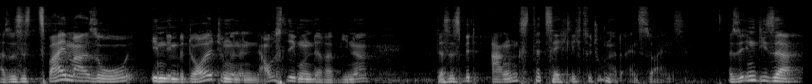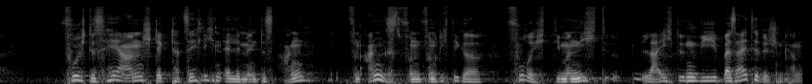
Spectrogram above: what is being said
Also es ist zweimal so in den Bedeutungen und den Auslegungen der Rabbiner, dass es mit Angst tatsächlich zu tun hat, eins zu eins. Also in dieser Furcht des Herrn steckt tatsächlich ein Element des Ang von Angst, von, von richtiger Furcht, die man nicht leicht irgendwie beiseite wischen kann.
